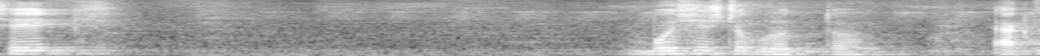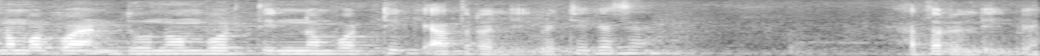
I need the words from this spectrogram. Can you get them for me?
ঠিক বৈশিষ্ট্য গুরুত্ব। এক নম্বর পয়েন্ট দু নম্বর, তিন নম্বর, ঠিক এতটা লিখবে, ঠিক আছে? এতটা লিখবে।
